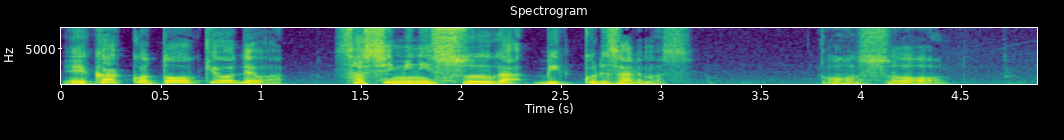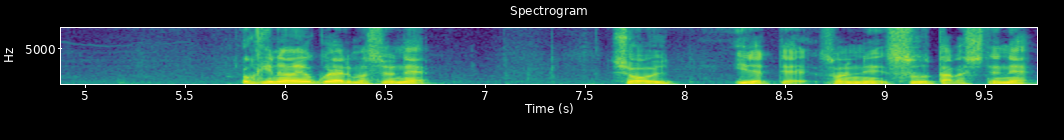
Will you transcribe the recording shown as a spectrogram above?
えかっこ東京では刺身に酢がびっくりされます。あそう。沖縄よくやりますよね。醤油入れてそれに酢垂らしてね。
